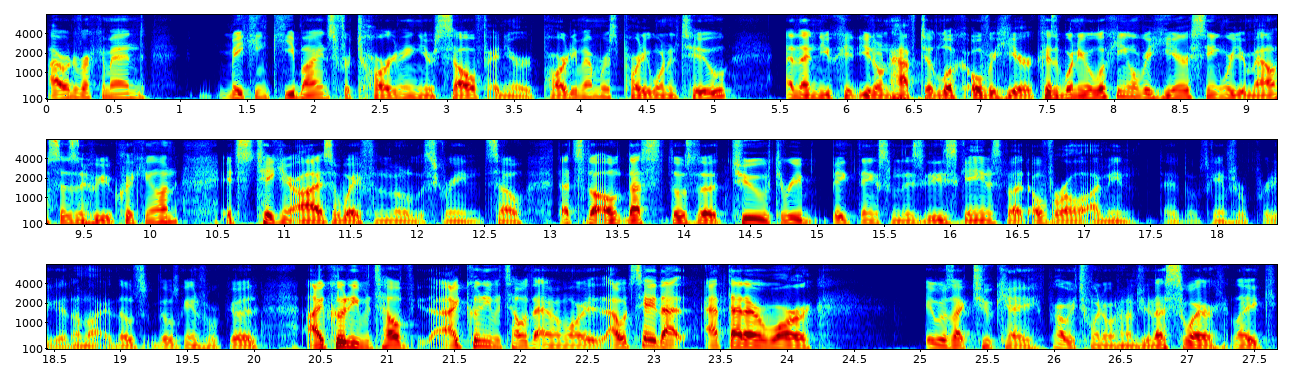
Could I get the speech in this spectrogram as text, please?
I would recommend making keybinds for targeting yourself and your party members, party one and two, and then you could you don't have to look over here. Because when you're looking over here seeing where your mouse is and who you're clicking on it's taking your eyes away from the middle of the screen. So that's the that's those are the two three big things from these, these games. But overall i mean those games were pretty good. I'm not those those games were good. I couldn't even tell i couldn't even tell what the mmr is. I would say that at that mmr it was like 2k probably 2100 i swear. Like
